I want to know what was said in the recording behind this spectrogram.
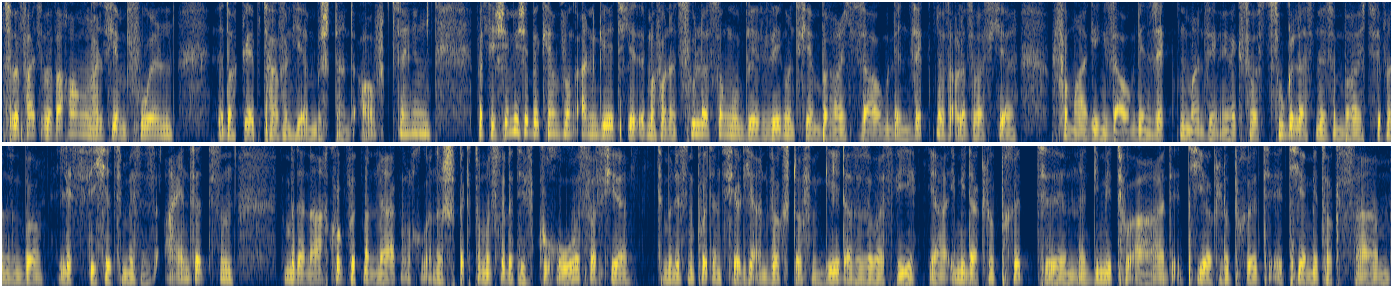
Zur Befallsüberwachung hat es hier empfohlen, äh, doch Gelbtafeln hier im Bestand aufzuhängen. Was die chemische Bekämpfung angeht, jetzt immer von der Zulassung, wir bewegen uns hier im Bereich saugende Insekten, ist alles, was hier formal gegen saugende Insekten, meinetwegen im Gewächshaus zugelassen ist im Bereich Zierpflanzenbau, lässt sich hier zumindest einsetzen. Wenn man danach guckt, wird man merken, das Spektrum ist relativ groß, was hier zumindest potenziell hier an Wirkstoffen geht, also sowas wie ja, Imidacloprid, äh, Dimetoat, Thiacloprid, Thiamethoxam,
